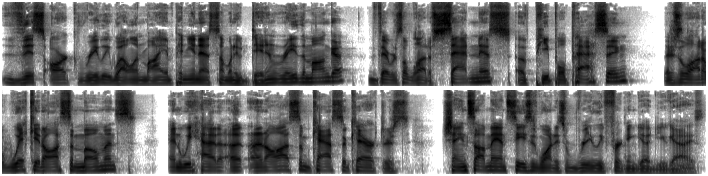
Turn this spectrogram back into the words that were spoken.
this arc really well, in my opinion, as someone who didn't read the manga. There was a lot of sadness of people passing. There's a lot of wicked, awesome moments. And we had a, an awesome cast of characters. Chainsaw Man season one is really freaking good, you guys.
